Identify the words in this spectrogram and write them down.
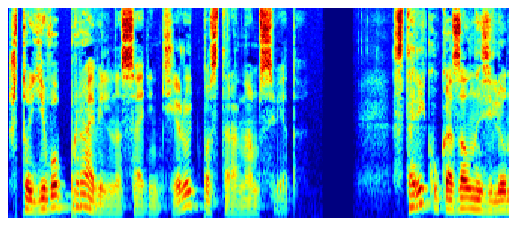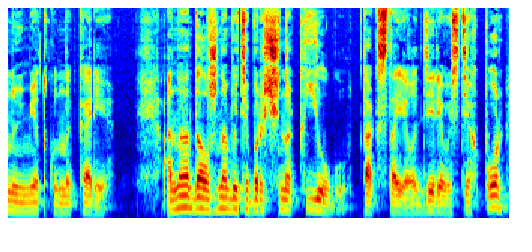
что его правильно сориентируют по сторонам света. Старик указал на зеленую метку на коре. Она должна быть обращена к югу, так стояло дерево с тех пор,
